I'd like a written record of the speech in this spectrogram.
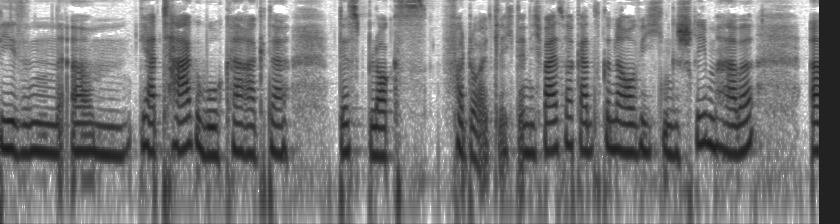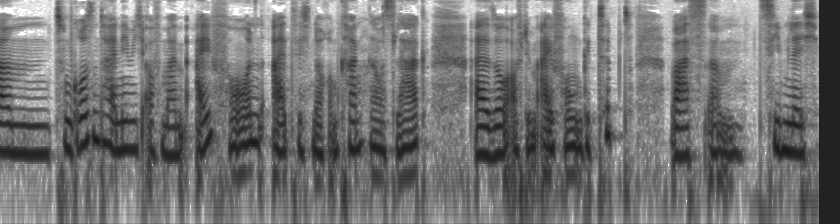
diesen ähm, ja, Tagebuchcharakter des Blogs verdeutlicht. Denn ich weiß noch ganz genau, wie ich ihn geschrieben habe. Ähm, zum großen Teil nehme ich auf meinem iPhone, als ich noch im Krankenhaus lag, also auf dem iPhone getippt, was ähm, ziemlich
